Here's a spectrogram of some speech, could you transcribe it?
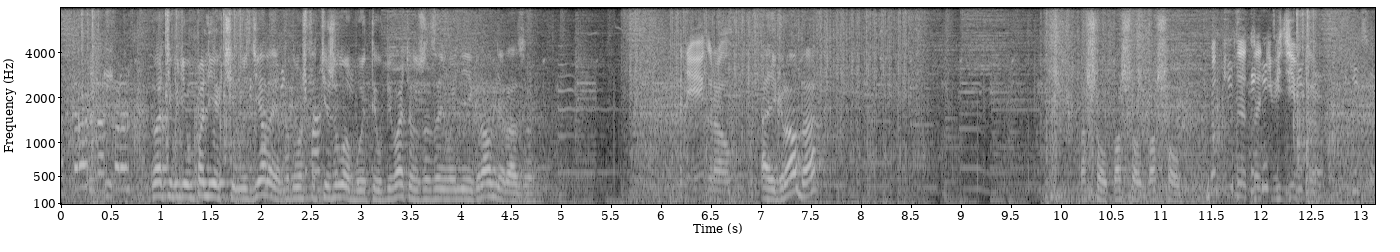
Осторожно, осторожно. Давайте будем полегче его сделаем, потому что тяжело будет и убивать, он же за него не играл ни разу. Не играл. А, играл, да? Пошел, пошел, пошел. Вот тут это Бегите, невидимка. бегите, бегите.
